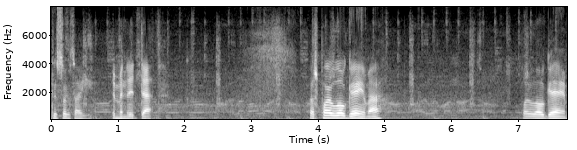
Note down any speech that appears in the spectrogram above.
This looks like imminent death. Let's play a little game, huh? Play a little game.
